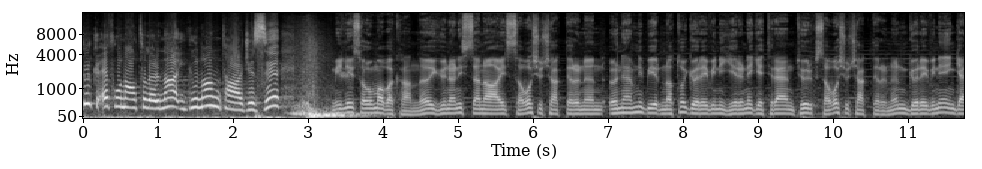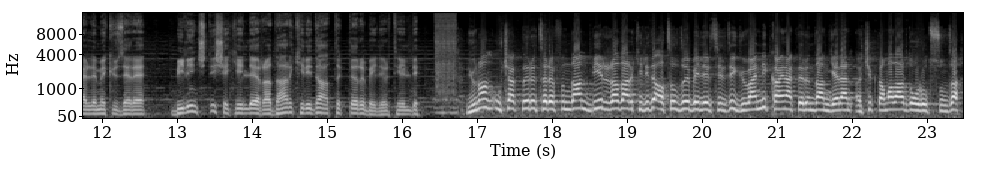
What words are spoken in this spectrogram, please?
Türk F-16'larına Yunan tacizi, Milli Savunma Bakanlığı, Yunanistan'a ait savaş uçaklarının önemli bir NATO görevini yerine getiren Türk savaş uçaklarının görevini engellemek üzere bilinçli şekilde radar kilidi attıkları belirtildi. Yunan uçakları tarafından bir radar kilidi atıldığı belirtildi. Güvenlik kaynaklarından gelen açıklamalar doğrultusunda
